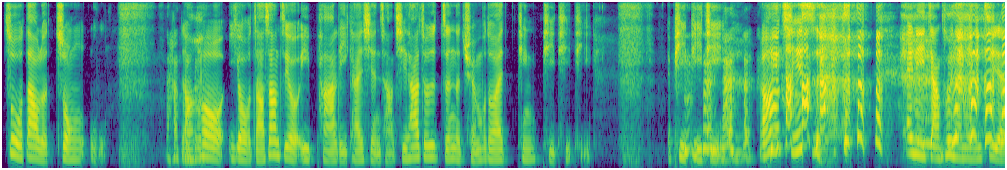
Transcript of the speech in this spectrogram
做到了中午，然后有早上只有一趴离开现场，其他就是真的全部都在听 PPT，PPT。然后其实，哎，你讲出你的年纪了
